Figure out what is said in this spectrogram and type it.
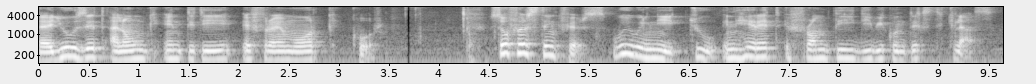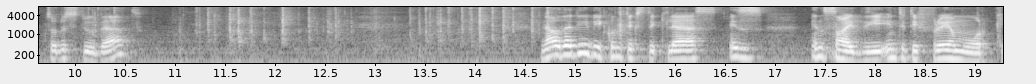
uh, use it along entity framework core. So first thing first, we will need to inherit from the DB context class. So let's do that. Now the DB context class is inside the entity framework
